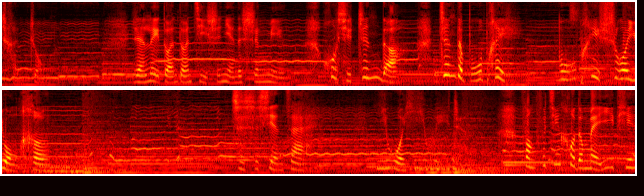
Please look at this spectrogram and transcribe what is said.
沉重了。人类短短几十年的生命，或许真的、真的不配、不配说永恒。只是现在，你我依偎着，仿佛今后的每一天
